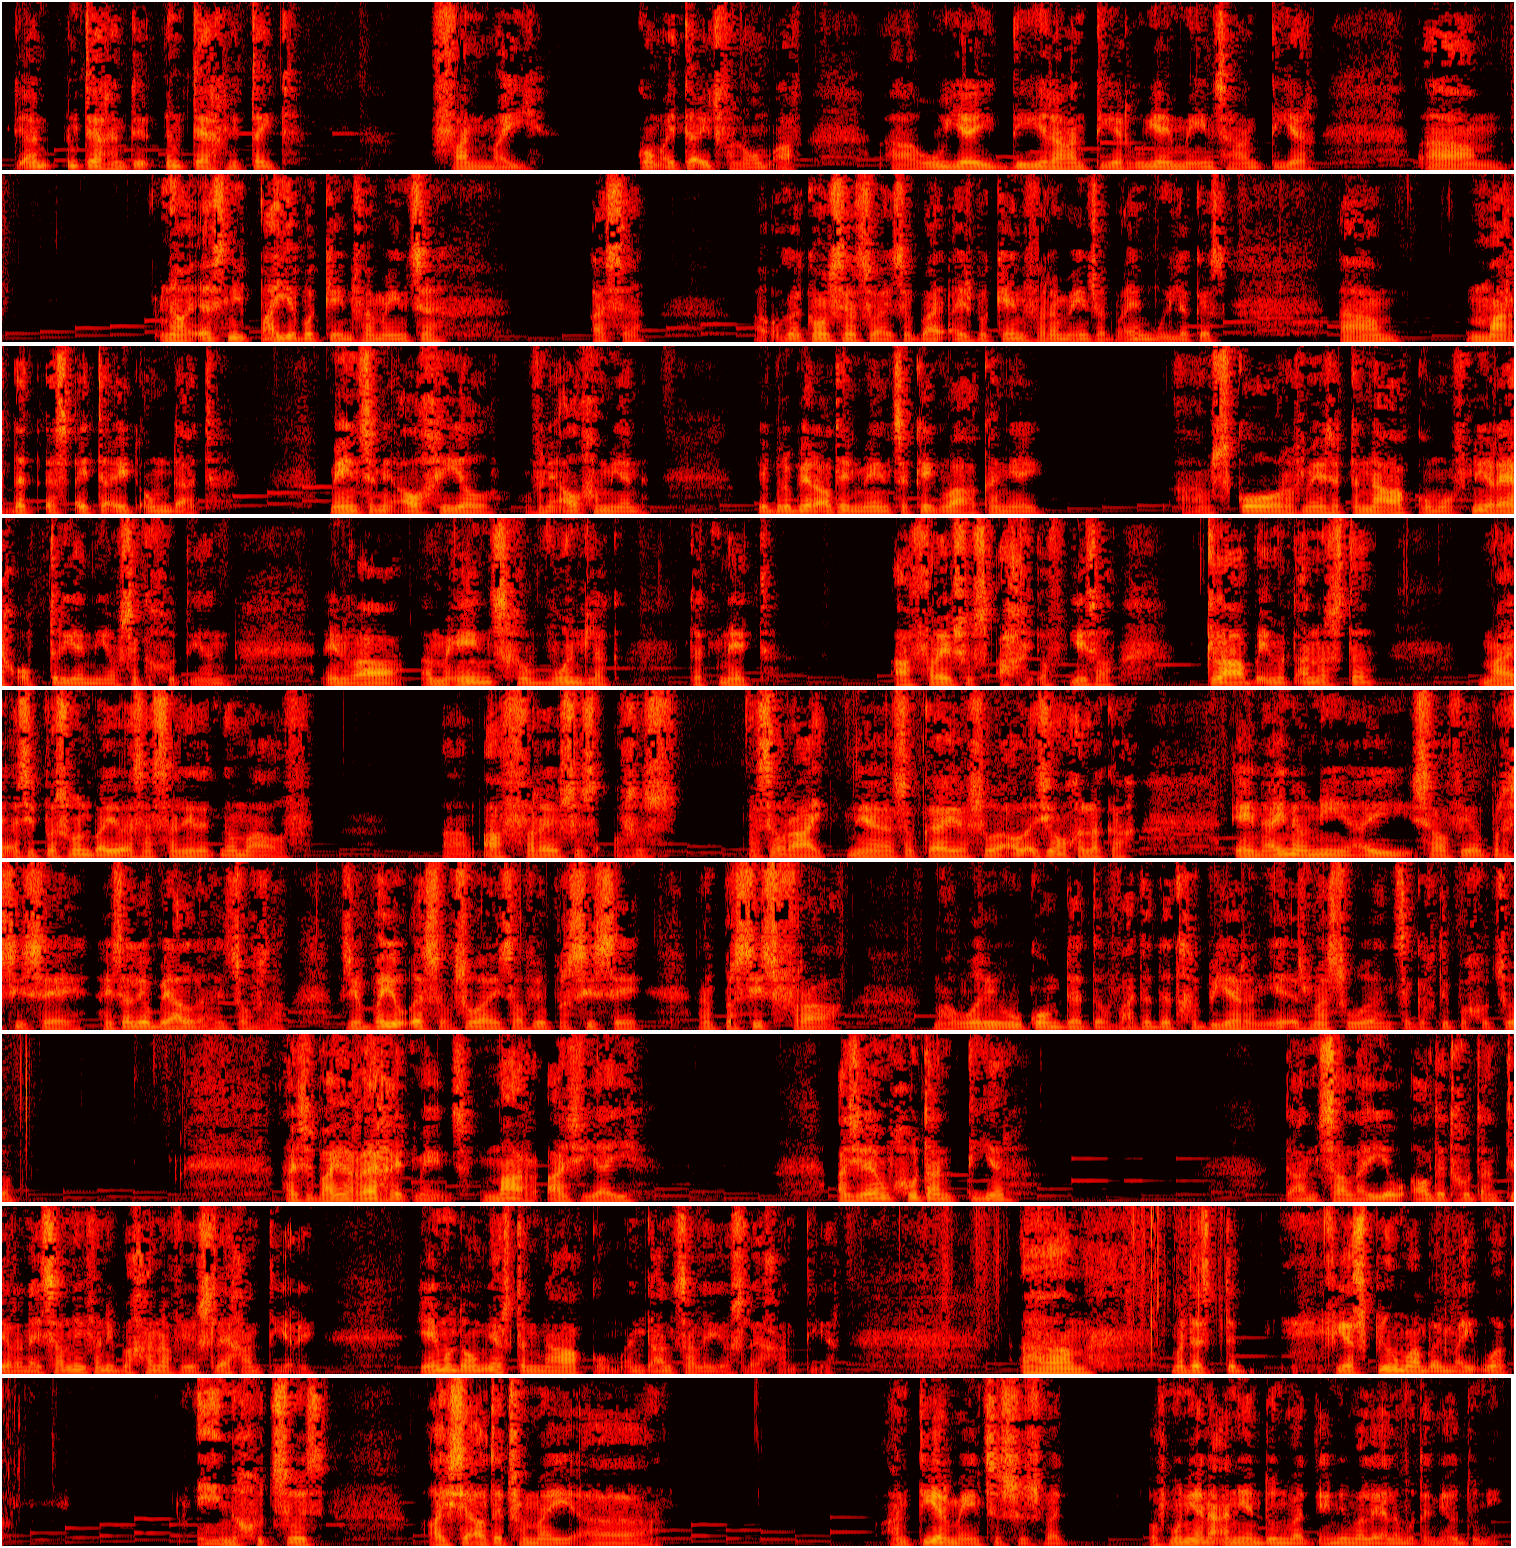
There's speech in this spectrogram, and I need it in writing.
die integriteit van my kom uit uit van hom af. Uh hoe jy diere hanteer, hoe jy mense hanteer. Um, nou is nie baie bekend van mense as 'n okay, kom sê so hy's baie hy's bekend vir 'n mens wat baie moeilik is. Um, maar dit is uit uit omdat mense in die algeheel of in die algemeen jy probeer altyd mense kyk waar kan jy um, skoor of mense te nakom of nie reg optree nie of sulke goed een en waar 'n mens gewoonlik dit net afvryf soos ag of jy sal klaar by iemand anderste. Maar as die persoon by jou is dan sal jy dit nou maar half um, afvryf soos of soos is alright nee is okay of so. Al is jy ongelukkig en hy nou nie hy sal vir jou presies sê hy sal jou bel of so as jy by jou is of so hy sal vir jou presies sê en presies vra maar hoor jy hoekom dit of wat het dit gebeur en jy is maar so en sulke tipe goed. So hy's baie reguit mens maar as jy as jy hom goed hanteer dan sal hy jou altyd goed hanteer en hy sal nie van die begin af jou sleg hanteer nie jy moet hom eers te nakom en dan sal hy jou sleg hanteer ehm um, maar dit dit weerspieël maar by my ook. En goed soos hy sê altyd vir my uh hanteer mense soos wat of moenie aan 'n ander een doen wat jy nie wil hê hulle moet aan jou doen nie.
